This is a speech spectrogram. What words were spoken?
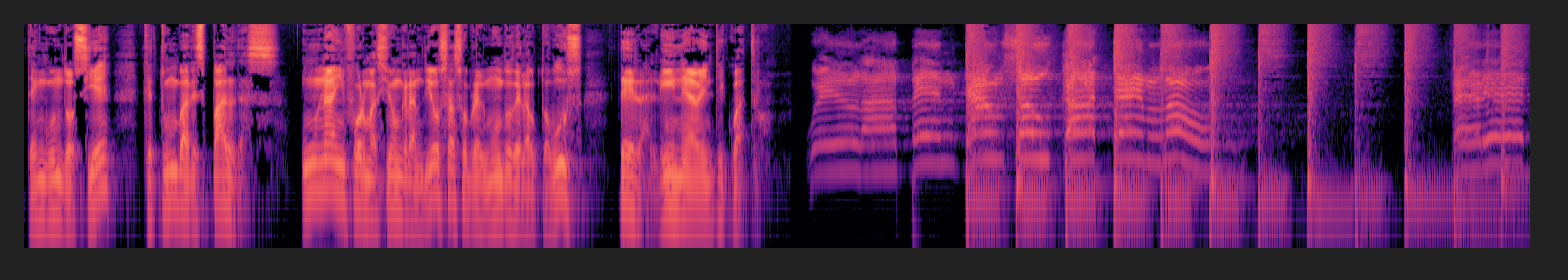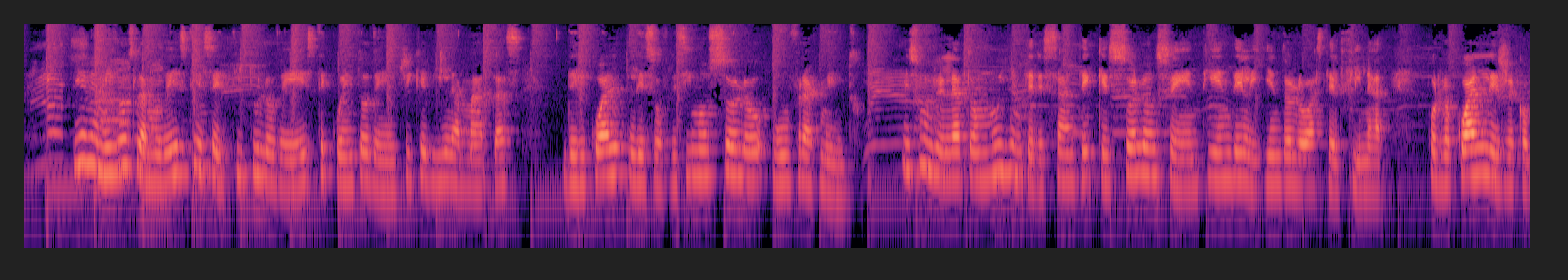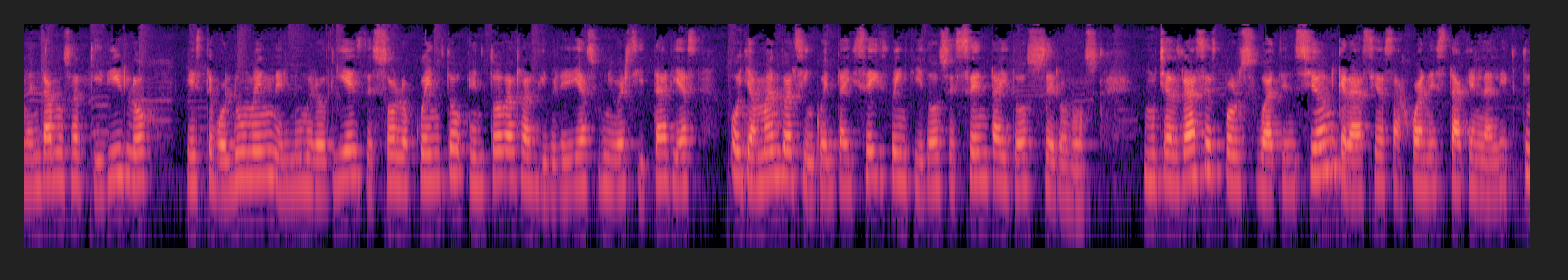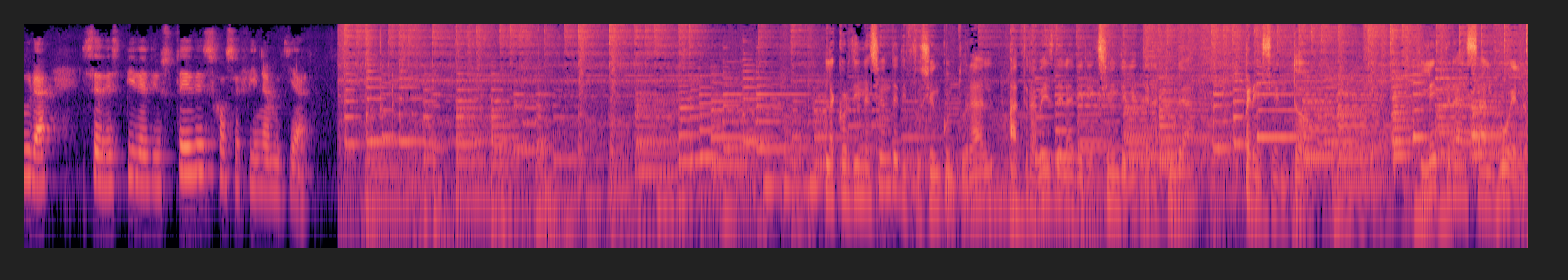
Tengo un dossier que tumba de espaldas, una información grandiosa sobre el mundo del autobús de la línea 24. Bien amigos, La Modestia es el título de este cuento de Enrique Vila Matas, del cual les ofrecimos solo un fragmento. Es un relato muy interesante que solo se entiende leyéndolo hasta el final, por lo cual les recomendamos adquirirlo este volumen, el número 10 de Solo Cuento, en todas las librerías universitarias o llamando al 5622-6202. Muchas gracias por su atención. Gracias a Juan Stack en la lectura. Se despide de ustedes Josefina Millán. La Coordinación de Difusión Cultural a través de la Dirección de Literatura presentó Letras al Vuelo,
